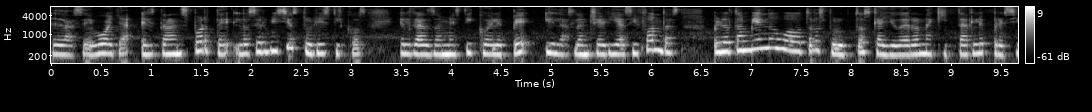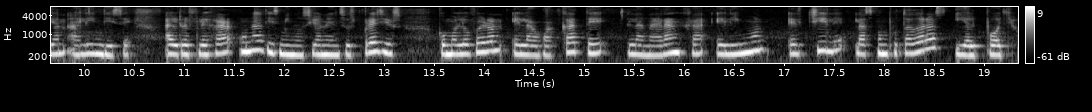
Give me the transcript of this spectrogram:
la cebolla, el transporte, los servicios turísticos, el gas doméstico LP y las loncherías y fondas, pero también hubo otros productos que ayudaron a quitarle presión al índice al reflejar una disminución en sus precios, como lo fueron el aguacate, la naranja, el limón, el chile, las computadoras y el pollo.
